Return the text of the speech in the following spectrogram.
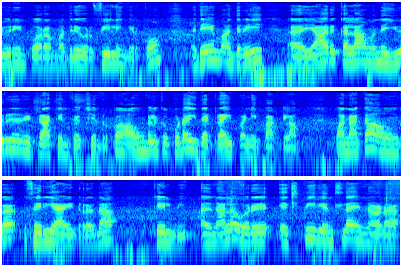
யூரின் போகிற மாதிரி ஒரு ஃபீலிங் இருக்கும். அதே மாதிரி யாருக்கெல்லாம் வந்து யூரினரி ட்ராக் இன்ஃபெக்ஷன் இருக்கோ அவங்களுக்கு கூட இதை ட்ரை பண்ணி பார்க்கலாம். பண்ணாக்கா அவங்க சரியாயிடுறதா கேள்வி. அதனால் ஒரு எக்ஸ்பீரியன்ஸில் என்னோடய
